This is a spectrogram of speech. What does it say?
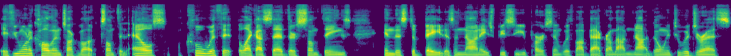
If you want to call in and talk about something else, I'm cool with it. But like I said, there's some things in this debate as a non-HBCU person with my background that I'm not going to address.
